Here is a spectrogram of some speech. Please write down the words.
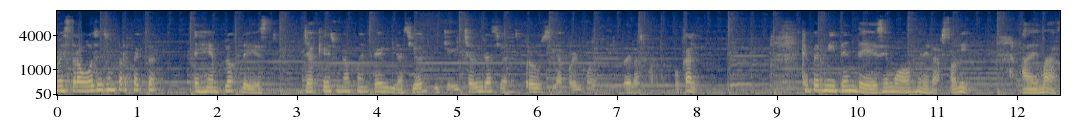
Nuestra voz es un perfecto ejemplo de esto, ya que es una fuente de vibración y que dicha vibración es producida por el movimiento de las cuerdas vocales, que permiten de ese modo generar sonido. Además,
